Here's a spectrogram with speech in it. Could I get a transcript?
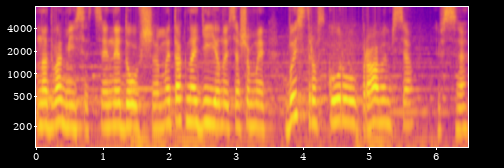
на два місяці, не довше. Ми так надіялися, що ми швидко, скоро управимося і все.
